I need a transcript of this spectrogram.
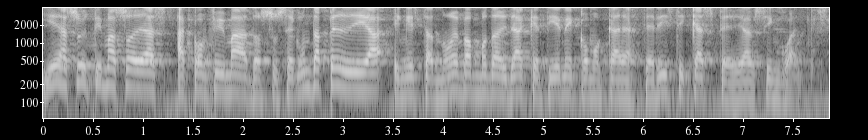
Y en las últimas horas ha confirmado su segunda pelea en esta nueva modalidad que tiene como características pelear sin guantes.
